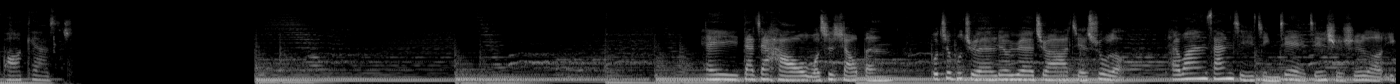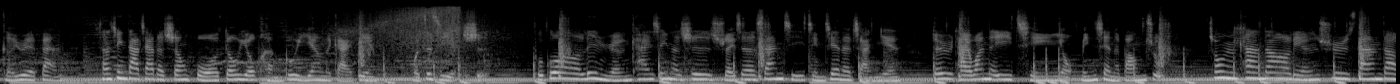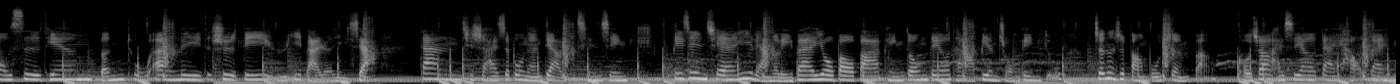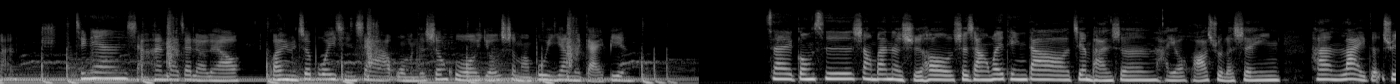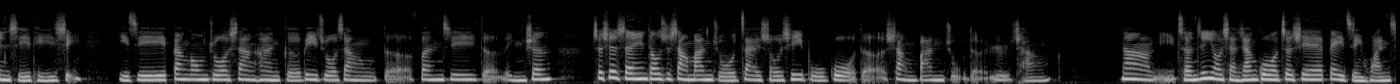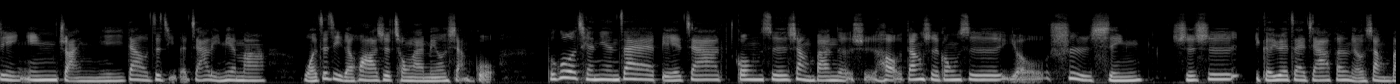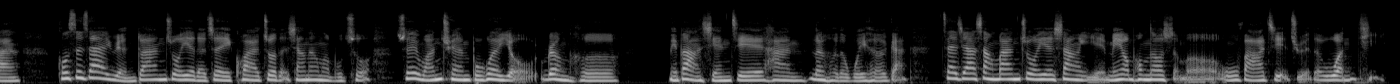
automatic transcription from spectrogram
Podcast。嘿，大家好，我是小本。不知不觉六月就要结束了，台湾三级警戒已经实施了一个月半，相信大家的生活都有很不一样的改变，我自己也是。不过令人开心的是，随着三级警戒的展延，对于台湾的疫情有明显的帮助。终于看到连续三到四天本土案例是低于一百人以下，但其实还是不能掉以轻心。毕竟前一两个礼拜又爆发屏东 Delta 变种病毒，真的是防不胜防，口罩还是要戴好戴满。今天想和大家聊聊关于这波疫情下我们的生活有什么不一样的改变。在公司上班的时候，时常会听到键盘声，还有滑鼠的声音。和 Line 的讯息提醒，以及办公桌上和隔壁桌上的分机的铃声，这些声音都是上班族再熟悉不过的上班族的日常。那你曾经有想象过这些背景环境应转移到自己的家里面吗？我自己的话是从来没有想过。不过前年在别家公司上班的时候，当时公司有试行实施一个月在家分流上班。公司在远端作业的这一块做的相当的不错，所以完全不会有任何没办法衔接和任何的违和感。在家上班作业上也没有碰到什么无法解决的问题。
